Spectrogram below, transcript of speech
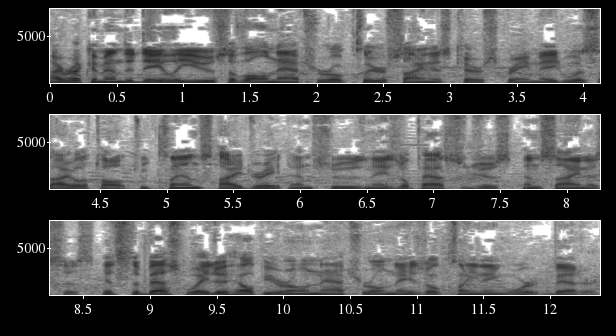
I recommend the daily use of all natural Xlear sinus care spray made with xylitol to cleanse, hydrate, and soothe nasal passages and sinuses. It's the best way to help your own natural nasal cleaning work better.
